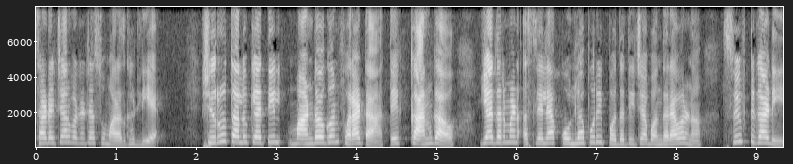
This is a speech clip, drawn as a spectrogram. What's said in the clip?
साडेचार वाजण्याच्या सुमारास घडली आहे. शिरूर तालुक्यातील मांडवगण फराटा ते कानगाव या दरम्यान असलेल्या कोल्हापुरी पद्धतीच्या बंधाऱ्यावरनं स्विफ्ट गाडी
